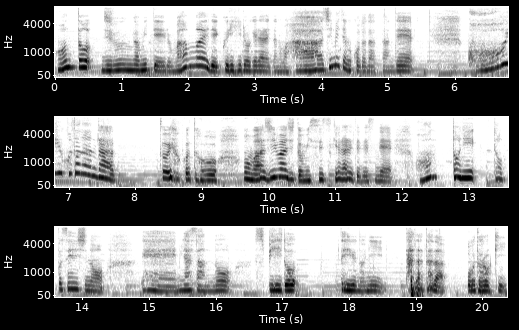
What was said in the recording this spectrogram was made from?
本当自分が見ている真ん前で繰り広げられたのは初めてのことだったんでこういうことなんだということをもうまじまじと見せつけられてですね本当にトップ選手の、えー、皆さんのスピードっていうのにただただ驚き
